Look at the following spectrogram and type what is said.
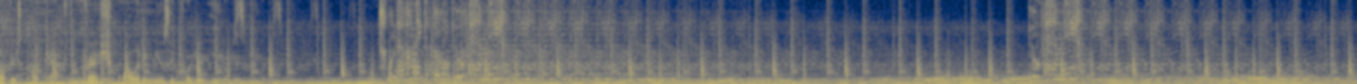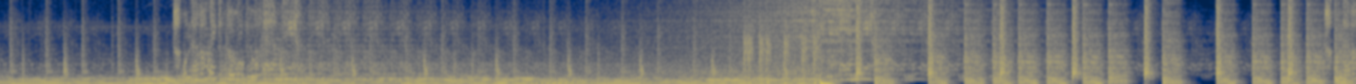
Brothers podcast, fresh quality music for your ears. Bye.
